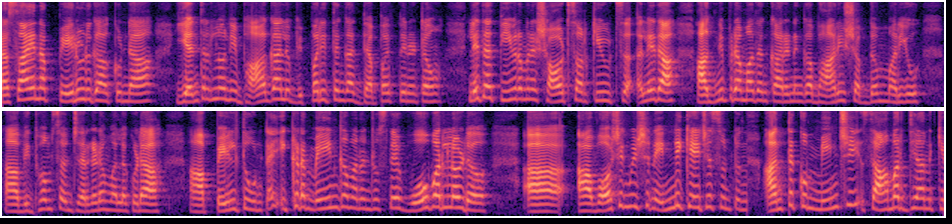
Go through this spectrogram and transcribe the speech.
రసాయన పేలుడు కాకుండా యంత్రంలోని భాగాలు విపరీతంగా దెబ్బతినటం లేదా తీవ్రమైన షార్ట్ సర్క్యూట్స్ లేదా అగ్ని ప్రమాదం కారణంగా భారీ శబ్దం మరియు విధ్వంసం జరగడం వల్ల కూడా పేలుతూ ఉంటాయి. ఇక్కడ మెయిన్గా మనం చూస్తే ఓవర్ ఓవర్లోడ్ ఆ వాషింగ్ మిషన్ ఎన్ని కేజెస్ ఉంటుంది? అంతకు మించి సామర్థ్యానికి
